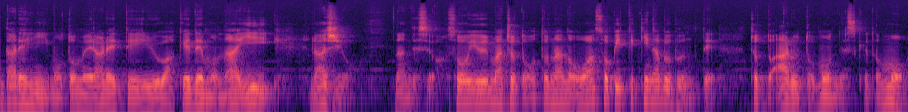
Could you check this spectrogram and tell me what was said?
誰に求められているわけでもないラジオなんですよ。そういう、まあ、ちょっと大人のお遊び的な部分ってちょっとあると思うんですけども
